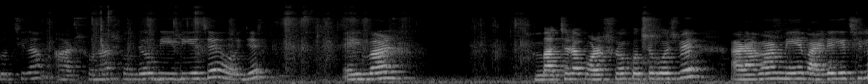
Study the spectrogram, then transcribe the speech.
করছিলাম আর সোনার সন্ধেও দিয়ে দিয়েছে, ওই যে এইবার বাচ্চারা পড়াশুনো করতে বসবে। আর আমার মেয়ে বাইরে গেছিল,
